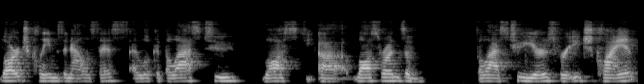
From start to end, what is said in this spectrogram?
large claims analysis. I look at the last two lost uh, loss runs of the last two years for each client,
